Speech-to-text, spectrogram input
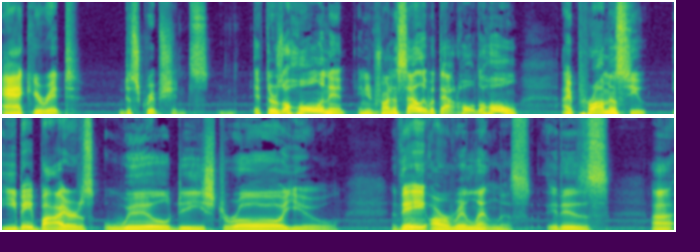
accurate descriptions if there's a hole in it and you're trying to sell it without hole the hole i promise you ebay buyers will destroy you they are relentless it is uh,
